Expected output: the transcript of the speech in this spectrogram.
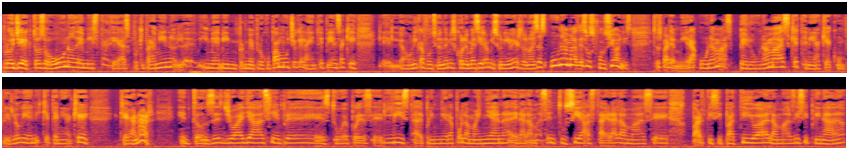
proyectos o uno de mis tareas, porque para mí, no- y me, y me preocupa mucho que la gente piensa que eh, la única función de es ir a Miss Universo, no, esa es una más de sus funciones. Entonces, para mí era una más, pero una más que tenía que cumplirlo bien y que tenía que, que ganar. Entonces yo allá siempre estuve pues eh, lista de primera por la mañana, era la más entusiasta, era la más eh, participativa, la más disciplinada,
